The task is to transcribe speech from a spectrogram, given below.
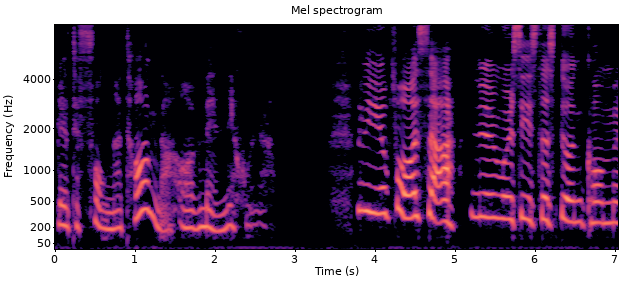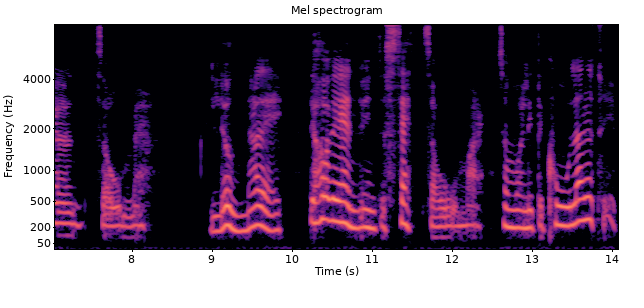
blev tillfångatagna av människorna. Vi är fasa, nu är vår sista stund kommen, sa Omme. Lugna dig, det har vi ännu inte sett, sa Omar som var en lite coolare typ.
